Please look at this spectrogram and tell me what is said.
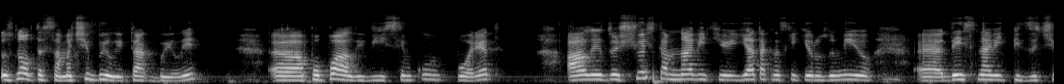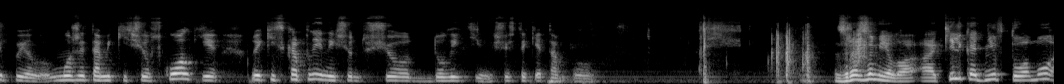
Знов те саме, чи били, так били. Е, попали вісімку поряд. Але щось там навіть, я так наскільки розумію, е, десь навіть підзачепило. Може, там якісь осколки, ну якісь краплини, що, що долетіли, щось таке там було. Зрозуміло. Кілька днів тому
